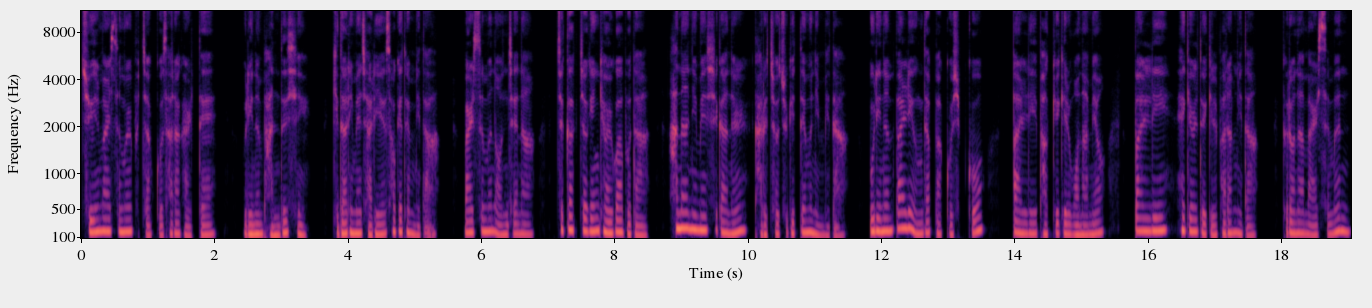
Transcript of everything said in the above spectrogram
주일 말씀을 붙잡고 살아갈 때 우리는 반드시 기다림의 자리에 서게 됩니다. 말씀은 언제나 즉각적인 결과보다 하나님의 시간을 가르쳐 주기 때문입니다. 우리는 빨리 응답받고 싶고 빨리 바뀌길 원하며 빨리 해결되길 바랍니다. 그러나 말씀은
